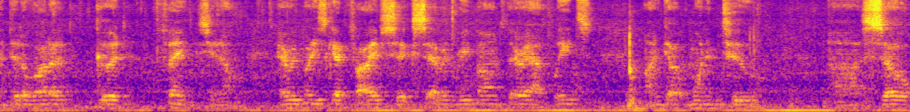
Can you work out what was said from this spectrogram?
and did a lot of good things, you know. Everybody's got five, six, seven rebounds, they're athletes. Mine got one and two. Uh, so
